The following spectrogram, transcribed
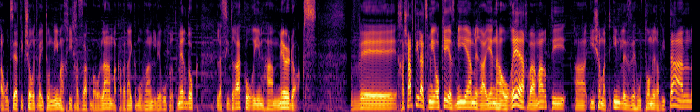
ערוצי התקשורת והעיתונים הכי חזק בעולם. הכוונה היא כמובן לרופרט מרדוק. לסדרה קוראים המרדוקס. וחשבתי לעצמי, אוקיי, אז מי יהיה המראיין האורח? ואמרתי, האיש המתאים לזה הוא תומר אביטל,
